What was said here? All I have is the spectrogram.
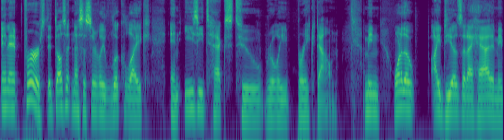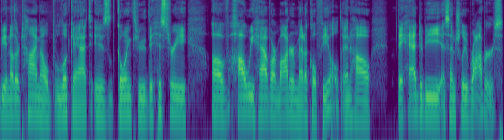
And at first, it doesn't necessarily look like an easy text to really break down. I mean, one of the ideas that I had, and maybe another time I'll look at, is going through the history of how we have our modern medical field and how they had to be essentially robbers,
